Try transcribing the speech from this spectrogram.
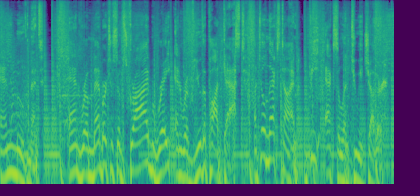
and movement. And remember to subscribe, rate, and review the podcast. Until next time, be excellent to each other.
